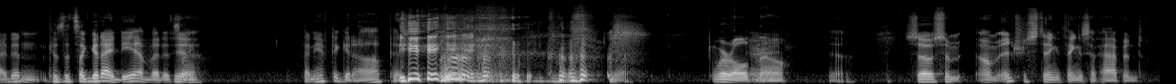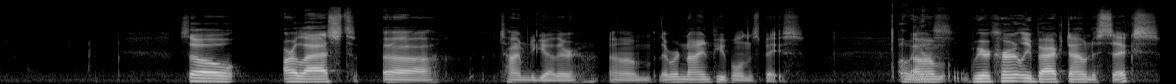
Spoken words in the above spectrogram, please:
I didn't. Because it's a good idea, but it's Yeah. like then you have to get up. And, yeah. We're old All now. Yeah. So some um, interesting things have happened. So our last uh, time together, um, there were nine people in space. Oh Um, we are currently back down to six,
